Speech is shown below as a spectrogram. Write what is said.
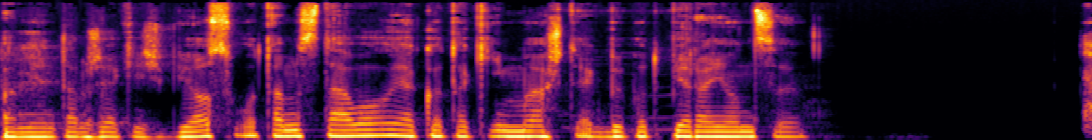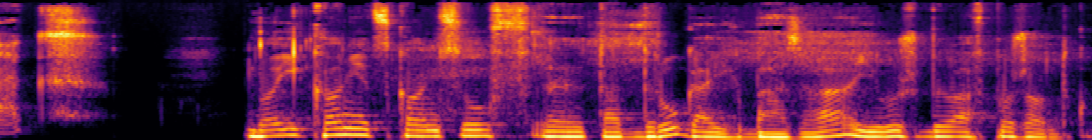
Pamiętam, że jakieś wiosło tam stało, jako taki maszt jakby podpierający. Tak. No i koniec końców e, ta druga ich baza już była w porządku.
